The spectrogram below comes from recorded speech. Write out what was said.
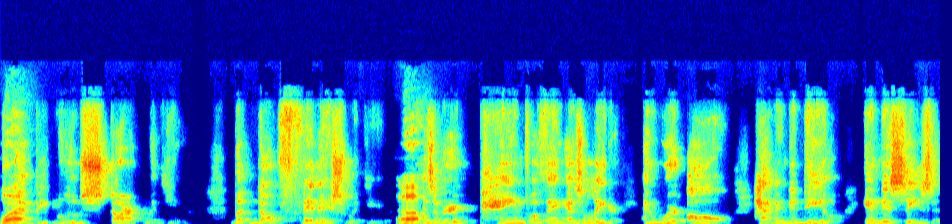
To wow. have people who start with you but don't finish with you oh. is a very painful thing as a leader, and we're all having to deal in this season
